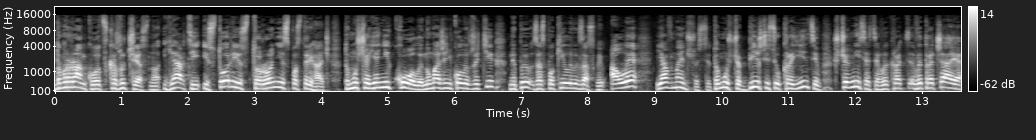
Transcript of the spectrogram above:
Доброго ранку, от скажу чесно, я в цій історії сторонній спостерігач, тому що я ніколи, ну майже ніколи в житті не пив заспокійливих засобів. Але я в меншості, тому що більшість українців щомісяця витрачає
